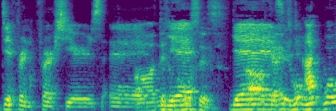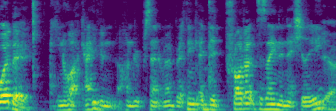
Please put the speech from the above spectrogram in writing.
different first years. Uh, oh, different yeah, courses. Yeah, Oh, okay. so So what, I- what, what were they? You know what? I can't even 100 percent remember. I think I did product design initially. Yeah.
